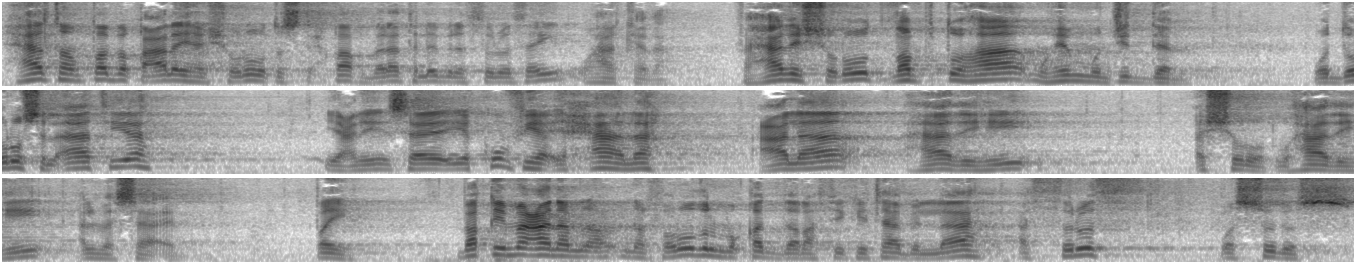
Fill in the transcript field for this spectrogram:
هل تنطبق عليها شروط استحقاق بنات الإبن الثلثين؟ وهكذا. فهذه الشروط ضبطها مهم جدا. والدروس الآتية يعني سيكون فيها إحالة على هذه الشروط وهذه المسائل. طيب. بقي معنا من الفروض المقدرة في كتاب الله الثلث والسدس.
